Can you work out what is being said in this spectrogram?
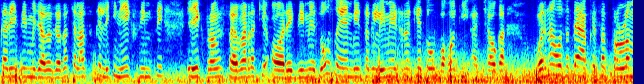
कर एक दिन में ज़्यादा से ज़्यादा चला सकते हैं। लेकिन एक सिम से एक प्रोसेस सर्वर रखे और एक दिन में दो सौ तक लिमिट रखे तो बहुत ही अच्छा होगा। वरना हो सकता है आपके साथ प्रॉब्लम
